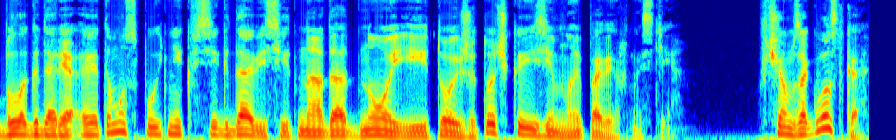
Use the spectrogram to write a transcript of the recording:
Благодаря этому спутник всегда висит над одной и той же точкой земной поверхности. В чем загвоздка?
